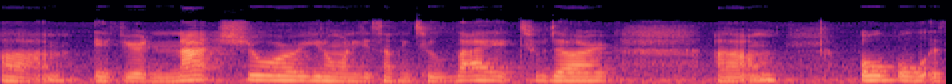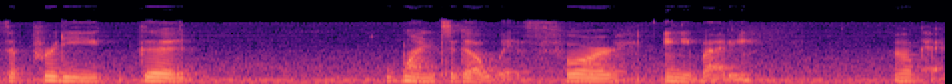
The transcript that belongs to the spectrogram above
um, if you're not sure, you don't want to get something too light, too dark, um, Opal is a pretty good one to go with for anybody. Okay.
